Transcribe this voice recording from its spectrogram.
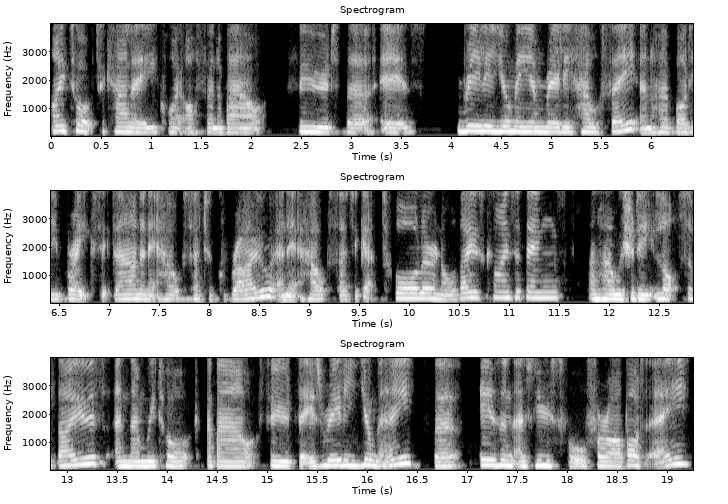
i talk to callie quite often about food that is really yummy and really healthy and her body breaks it down and it helps her to grow and it helps her to get taller and all those kinds of things and how we should eat lots of those. And then we talk about food that is really yummy but isn't as useful for our body.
